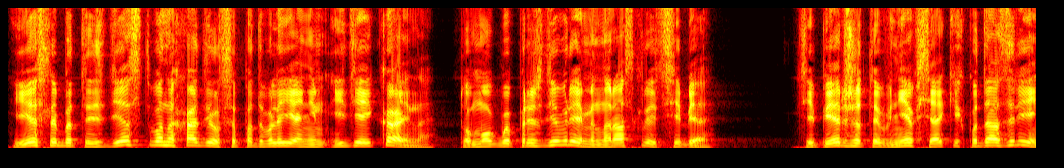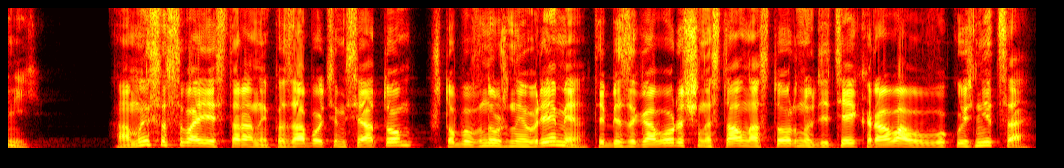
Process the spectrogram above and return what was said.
Если бы ты с детства находился под влиянием идей Кайна, то мог бы преждевременно раскрыть себя. Теперь же ты вне всяких подозрений. А мы со своей стороны позаботимся о том, чтобы в нужное время ты безоговорочно стал на сторону детей кровавого кузнеца.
